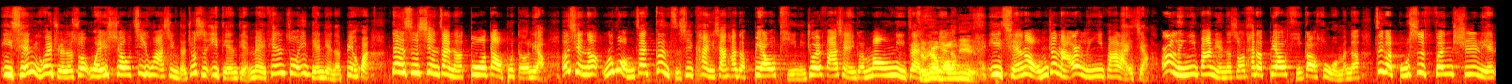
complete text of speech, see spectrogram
以前你会觉得说维修计划性的就是一点点，每天做一点点的变换，但是。现在呢多到不得了，而且呢，如果我们再更仔细看一下它的标题，你就会发现一个猫腻在里面。猫腻？以前呢、哦，我们就拿二零一八来讲，二零一八年的时候，它的标题告诉我们呢，这个不是分区连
